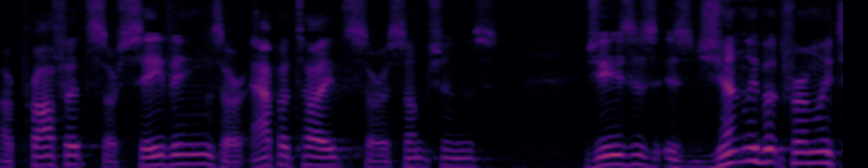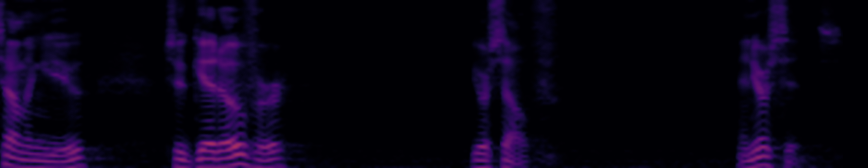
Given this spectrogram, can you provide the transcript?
our profits, our savings, our appetites, our assumptions. Jesus is gently but firmly telling you to get over yourself. and your sins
